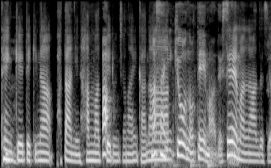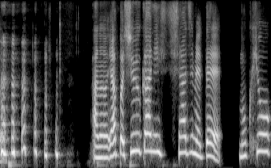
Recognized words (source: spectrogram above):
典型的なパターンにはまってるんじゃないかな。まさに今日のテーマです、ね。テーマなんですよ。あの、やっぱり習慣にし始めて目標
